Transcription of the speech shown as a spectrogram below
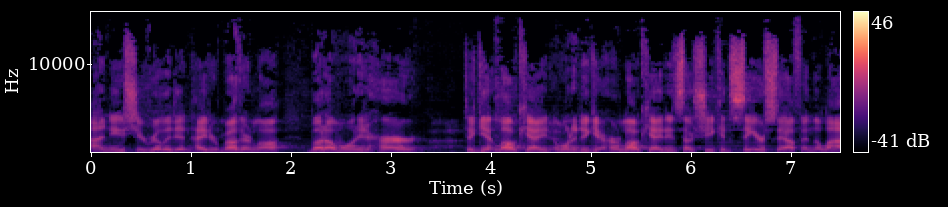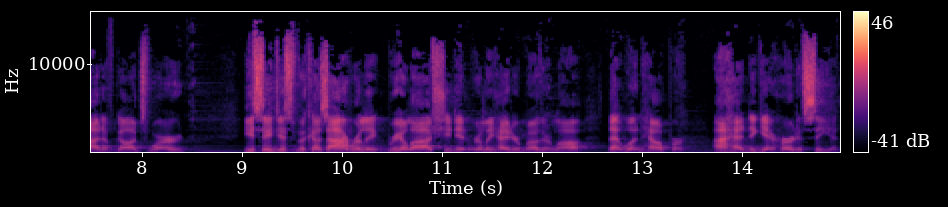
I knew she really didn't hate her mother in law, but I wanted her to get located. I wanted to get her located so she could see herself in the light of God's Word. You see, just because I really realized she didn't really hate her mother in law, that wouldn't help her. I had to get her to see it.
